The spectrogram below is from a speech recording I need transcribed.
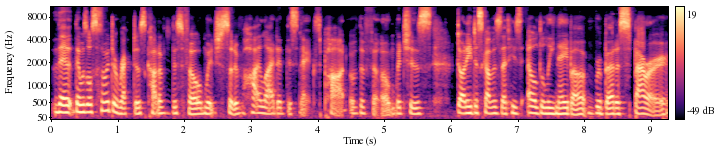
There, there was also a director's cut of this film, which sort of highlighted this next part of the film, which is Donnie discovers that his elderly neighbor, Roberta Sparrow,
